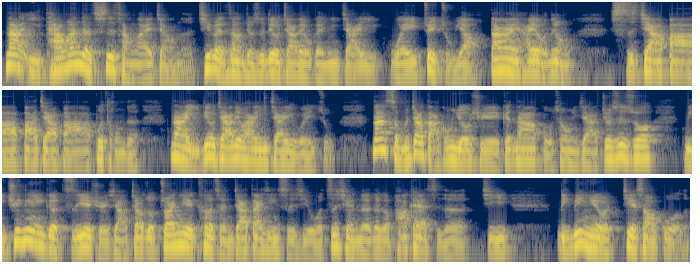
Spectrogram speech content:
那以台湾的市场来讲呢，基本上就是六加六跟一加一为最主要，当然还有那种十加八、八加八不同的。那以六加六和一加一为主。那什么叫打工游学？也跟大家补充一下，就是说你去念一个职业学校，叫做专业课程加带薪实习。我之前的这个 podcast 的集里面也有介绍过了。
